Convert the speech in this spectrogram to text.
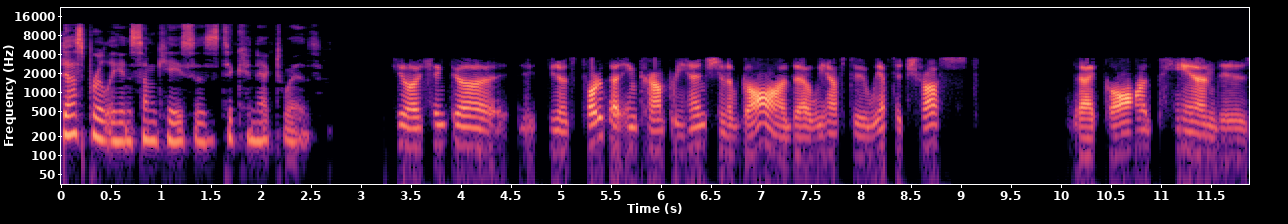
desperately in some cases to connect with you know, I think uh, you know it's part of that incomprehension of God that we have to we have to trust that God's hand is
